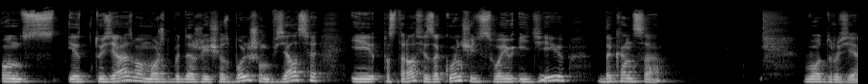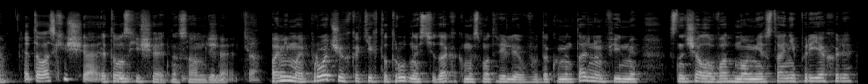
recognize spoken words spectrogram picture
Он с энтузиазмом, может быть, даже еще с большим, взялся и постарался закончить свою идею до конца. Вот, друзья. Это восхищает. Это восхищает на самом деле. Восхищает, да. Помимо прочих каких-то трудностей, да, как мы смотрели в документальном фильме, сначала в одно место они приехали,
